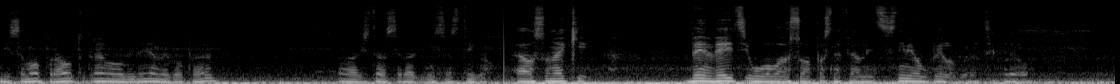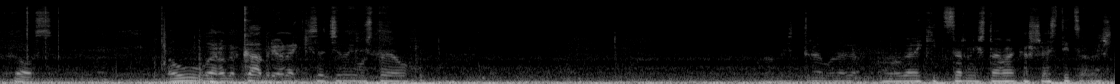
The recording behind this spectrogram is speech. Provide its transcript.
Nisam oprao auto, trebalo bi da idem da ga operem. Ali šta se radi, nisam stigao. Evo su neki BMW-ci, u ovo su opasne felnice. Snimi ovog belog, brate, ovo. Haos. A u, eno ga kabrio neki, sad će da vidimo šta je ovo. Trebao da ga, evo ga neki crni, šta je ovo neka šestica, nešto.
